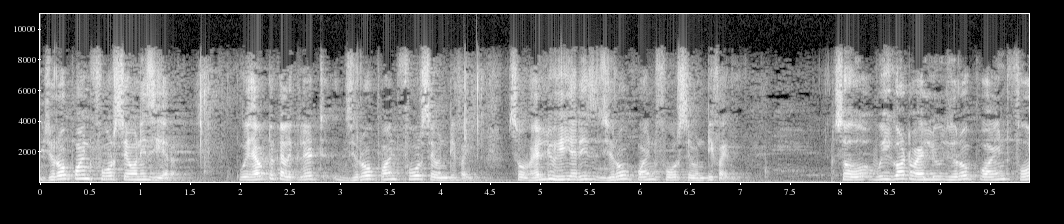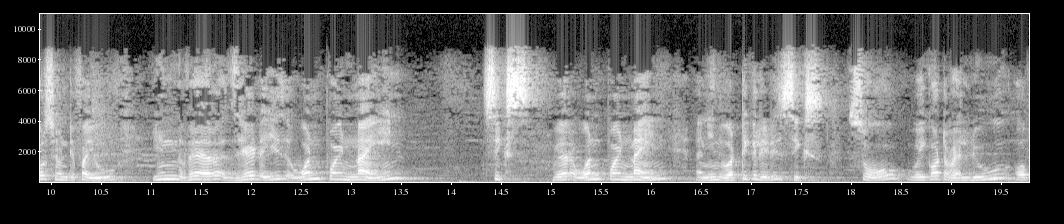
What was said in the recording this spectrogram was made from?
0.47 is here. We have to calculate 0.475 so value here is 0.475 so we got value 0.475 in where z is 1.96 where 1.9 and in vertical it is 6 so we got a value of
